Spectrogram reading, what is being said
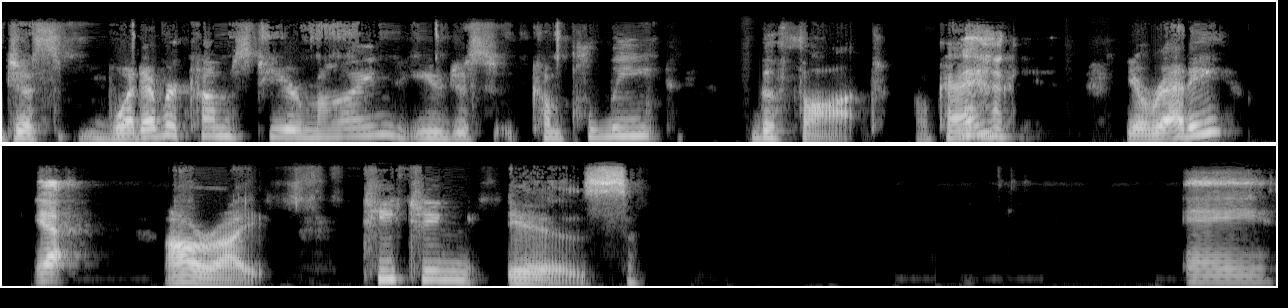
just whatever comes to your mind, you just complete the thought. Okay. you ready? Yeah. All right. Teaching is? A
